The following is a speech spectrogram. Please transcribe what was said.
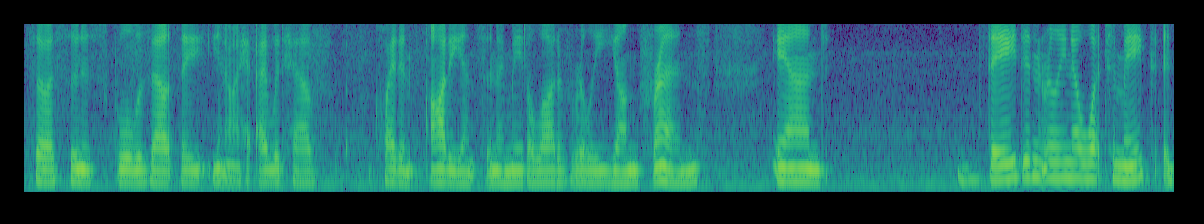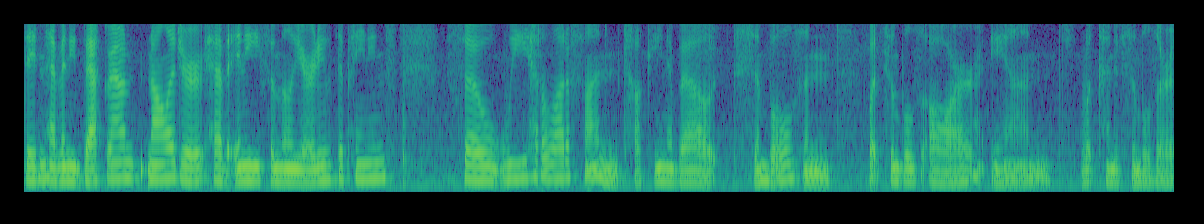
So as soon as school was out, they you know I, I would have quite an audience, and I made a lot of really young friends, and they didn't really know what to make. They didn't have any background knowledge or have any familiarity with the paintings. So we had a lot of fun talking about symbols and what symbols are and what kind of symbols are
